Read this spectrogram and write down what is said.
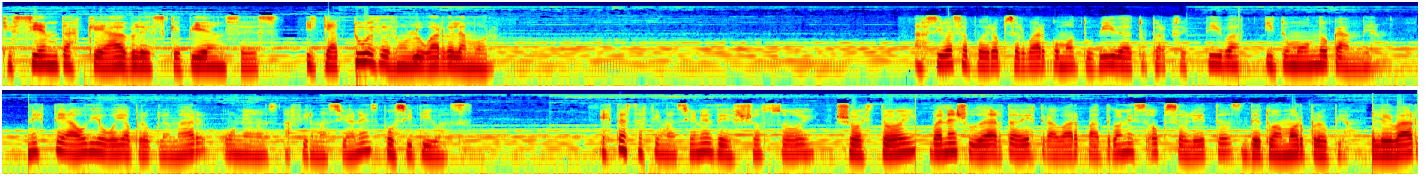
que sientas, que hables, que pienses y que actúes desde un lugar del amor. Así vas a poder observar cómo tu vida, tu perspectiva y tu mundo cambian. En este audio voy a proclamar unas afirmaciones positivas. Estas afirmaciones de yo soy, yo estoy, van a ayudarte a destrabar patrones obsoletos de tu amor propio, elevar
